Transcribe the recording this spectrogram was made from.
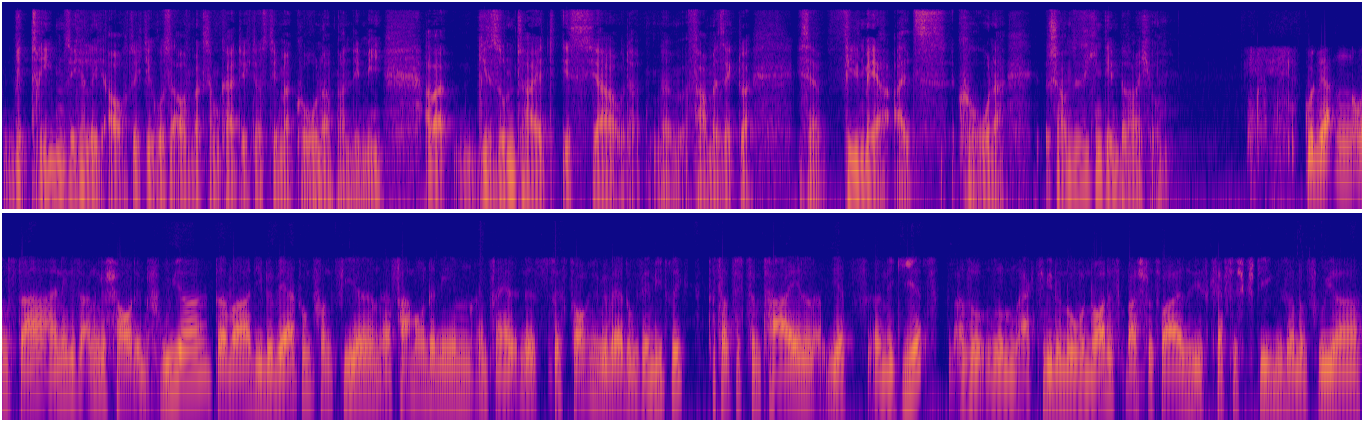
getrieben sicherlich auch durch die große Aufmerksamkeit durch das Thema Corona-Pandemie. Aber Gesundheit ist ja, oder äh, Pharmasektor ist ja viel mehr als Corona. Schauen Sie sich in dem Bereich um. Gut, wir hatten uns da einiges angeschaut im Frühjahr. Da war die Bewertung von vielen äh, Pharmaunternehmen im Verhältnis zur historischen Bewertung sehr niedrig. Das hat sich zum Teil jetzt äh, negiert. Also so ein Activino Novo Nordisk beispielsweise, die ist kräftig gestiegen seit dem Frühjahr.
